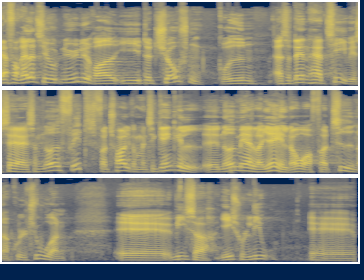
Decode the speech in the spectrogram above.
Jeg får relativt nylig råd i The Chosen-gryden, altså den her tv-serie, som noget frit fortolker, men til gengæld øh, noget mere lojalt over for tiden og kulturen, øh, viser Jesu liv. Øh,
